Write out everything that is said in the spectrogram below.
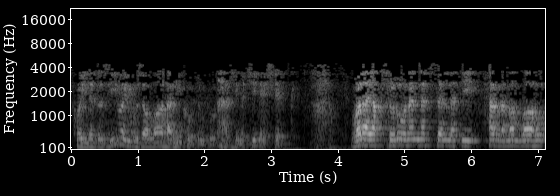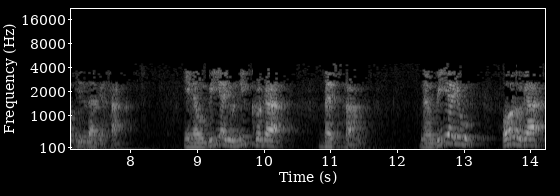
Koji ne dozivaju uz Allaha nikog drugog. Znači ne čine širk. وَلَا يَقْتُلُونَ النَّفْسَ الَّتِي حَرَّمَ اللَّهُ إِلَّا بِحَقٍ I ne ubijaju nikoga bespravno. Ne ubijaju onoga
